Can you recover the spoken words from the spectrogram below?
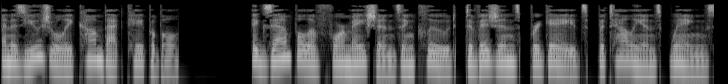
and is usually combat capable. Example of formations include, divisions, brigades, battalions, wings,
